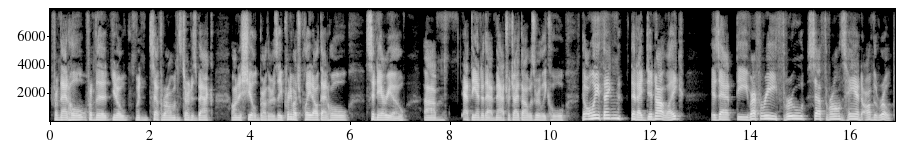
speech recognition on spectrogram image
from that whole from the you know when Seth Rollins turned his back on his Shield brothers, they pretty much played out that whole scenario um, at the end of that match, which I thought was really cool. The only thing that I did not like is that the referee threw Seth Rollins' hand on the rope.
